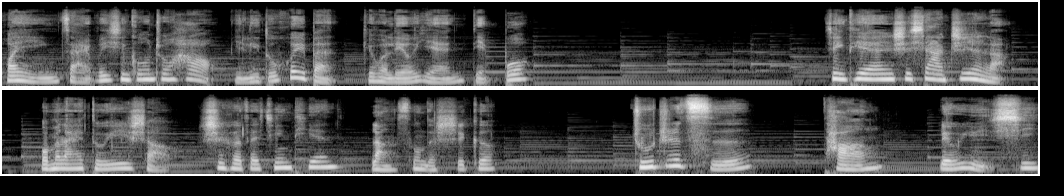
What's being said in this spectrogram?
欢迎在微信公众号“米粒读绘本”给我留言点播。今天是夏至了。我们来读一首适合在今天朗诵的诗歌《竹枝词》，唐·刘禹锡。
